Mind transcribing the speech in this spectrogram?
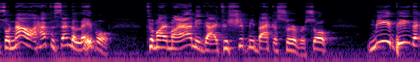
So now I have to send a label to my Miami guy to ship me back a server. So me being the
